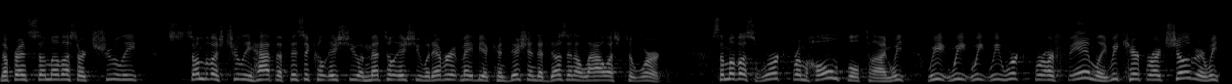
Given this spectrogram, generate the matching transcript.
Now, friends, some of us are truly, some of us truly have a physical issue, a mental issue, whatever it may be, a condition that doesn't allow us to work. Some of us work from home full time. We, we, we, we, we work for our family. We care for our children. We,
